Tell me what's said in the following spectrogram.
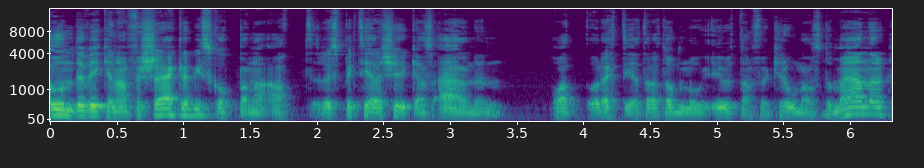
Under vilken han försäkrar biskoparna att respektera kyrkans ärenden och, att, och rättigheter att de låg utanför kronans domäner,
